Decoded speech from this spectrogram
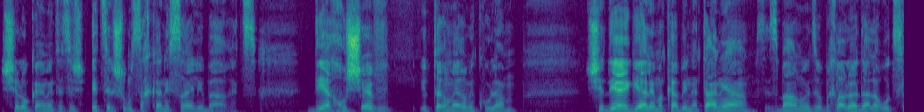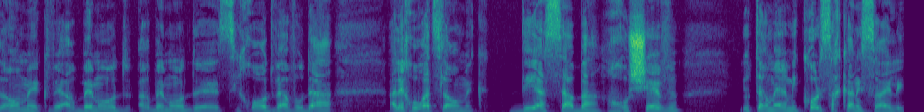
שלא קיימת אצל, אצל שום שחקן ישראלי בארץ. דיה חושב יותר מהר מכולם. כשדיה הגיע למכבי נתניה, הסברנו את זה, הוא בכלל לא ידע לרוץ לעומק, והרבה מאוד, הרבה מאוד uh, שיחות ועבודה על איך הוא רץ לעומק. דיה סבא חושב יותר מהר מכל שחקן ישראלי.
